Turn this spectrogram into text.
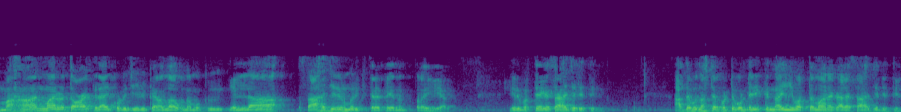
മഹാന്മാരുടെ താഴത്തിലായിക്കൊണ്ട് ജീവിക്കാൻ അള്ളാഹു നമുക്ക് എല്ലാ സാഹചര്യങ്ങളും ഒരുക്കി തരട്ടെ എന്ന് പറയുകയാണ്. ഈ ഒരു പ്രത്യേക സാഹചര്യത്തിൽ അതവ് നഷ്ടപ്പെട്ടുകൊണ്ടിരിക്കുന്ന ഈ വർത്തമാനകാല സാഹചര്യത്തിൽ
